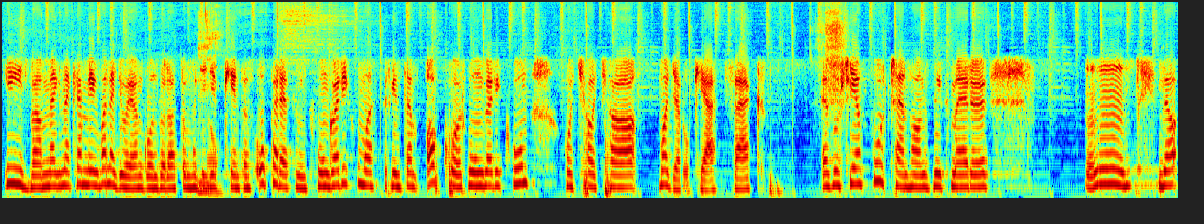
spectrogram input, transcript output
Így van, meg nekem még van egy olyan gondolatom, hogy no. egyébként az operett, mint hungarikum, azt szerintem akkor hungarikum, hogyha, hogyha magyarok játszák. Ez most ilyen furcsán hangzik, mert Mm, de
